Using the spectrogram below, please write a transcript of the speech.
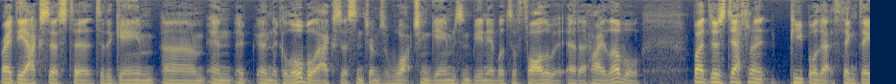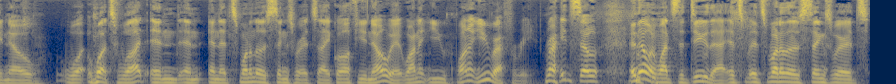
right? The access to, to the game um, and and the global access in terms of watching games and being able to follow it at a high level. But there's definitely people that think they know what, what's what, and, and and it's one of those things where it's like, well, if you know it, why don't you why don't you referee, right? So, and no one wants to do that. It's it's one of those things where it's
